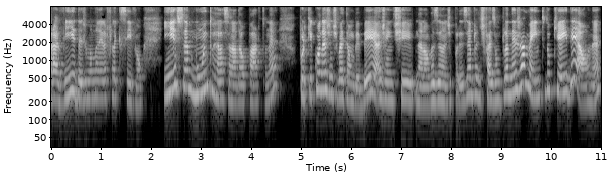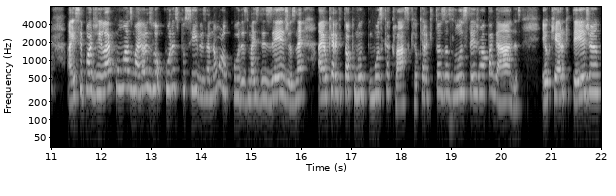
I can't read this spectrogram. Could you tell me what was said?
para a vida de uma maneira flexível. E isso é muito relacionado ao parto, né? Porque quando a gente vai ter um bebê, a gente, na Nova Zelândia, por exemplo, a gente faz um planejamento do que é ideal, né? Aí você pode ir lá com as maiores loucuras possíveis, né? Não loucuras, mas desejos, né? Ah, eu quero que toque música clássica, eu quero que todas as luzes estejam apagadas, eu quero que estejam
